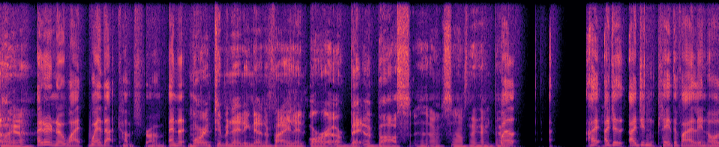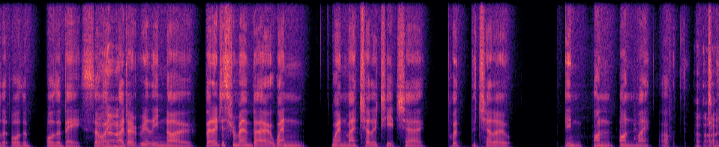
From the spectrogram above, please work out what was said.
oh yeah. I don't know why where that comes from. And uh, More intimidating than a violin or a, ba- a bass uh, or something like that. Well, I, I just I didn't play the violin or the or the or the bass, so No. I, I don't really know. But I just remember when when my cello teacher put the cello in on on my uh, Uh,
